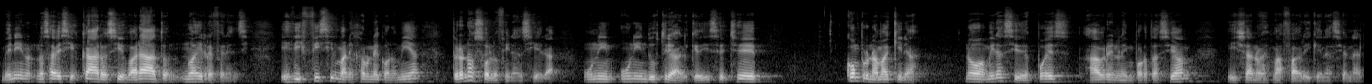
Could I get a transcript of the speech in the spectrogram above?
Vení, no, sabes si es caro, si es barato, no hay referencia. Es difícil manejar una economía, pero no solo financiera. Un, un industrial que dice, che, compra una máquina, no, mira si después abren la importación y ya no es más fábrica nacional.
